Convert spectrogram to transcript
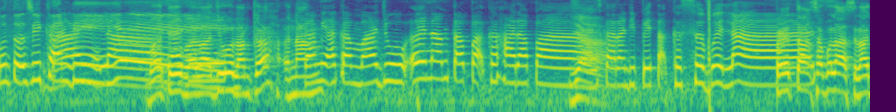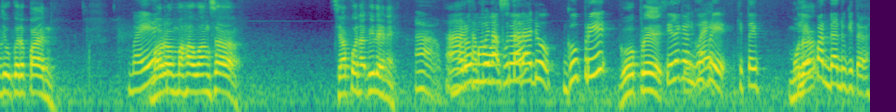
untuk Sri Kandi. Yeay. Berarti berlaju langkah enam. Kami akan maju enam tapak ke hadapan. Ya. Sekarang di petak ke sebelas. Petak sebelas laju ke depan. Baik. Marom Mahawangsa. Siapa nak pilih ni? Ha, Ha, siapa nak Mahawangsa. putar dadu? Guprit. Goprit. Silakan Okey, Guprit. Kita Mula. lempar dadu kita.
